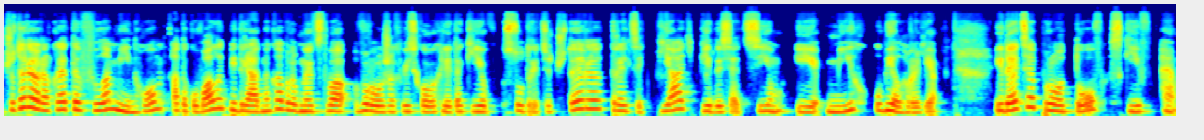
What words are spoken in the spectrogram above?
Чотири ракети Фламінго атакували підрядника виробництва ворожих військових літаків Су-34, 35, 57 і Міг у Білгороді. Йдеться про ТОВ Скіф М.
